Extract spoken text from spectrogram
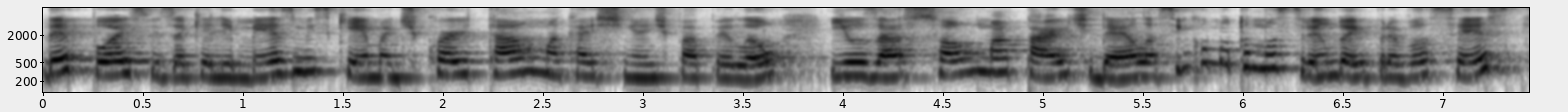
Depois fiz aquele mesmo esquema de cortar uma caixinha de papelão e usar só uma parte dela, assim como eu tô mostrando aí para vocês.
